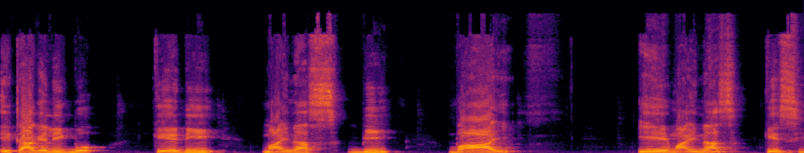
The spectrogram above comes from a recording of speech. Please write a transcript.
এটা আগে লিখব। K d minus b by a minus k c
